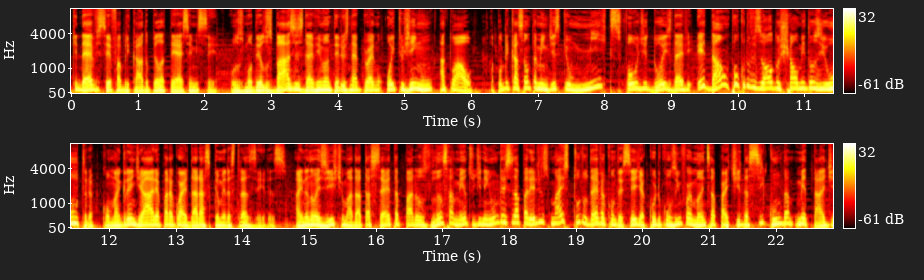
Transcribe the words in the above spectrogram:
que deve ser fabricado pela TSMC. Os modelos bases devem manter o Snapdragon 8 Gen 1 atual. A publicação também diz que o Mix Fold 2 deve herdar um pouco do visual do Xiaomi 12 Ultra, com uma grande área para guardar as câmeras traseiras. Ainda não existe uma data certa para os lançamentos de nenhum desses aparelhos, mas tudo deve acontecer de acordo com os informantes a partir da segunda metade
